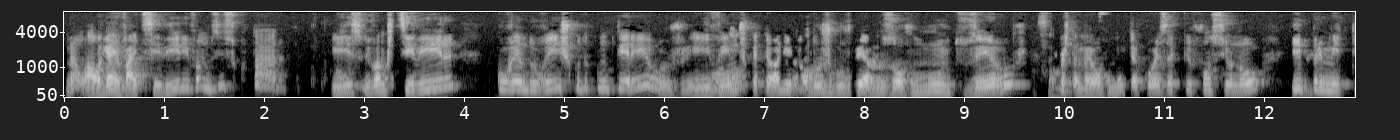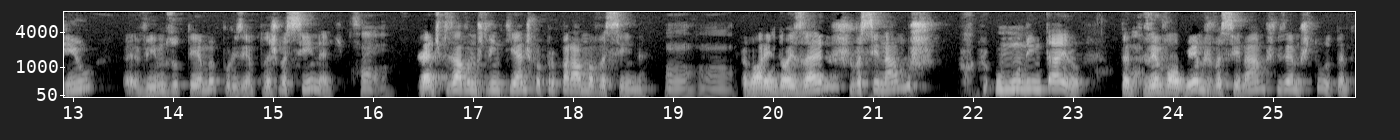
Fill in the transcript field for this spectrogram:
Não, alguém vai decidir e vamos executar. E, isso, e vamos decidir correndo o risco de cometer erros. E vimos que até ao nível dos governos houve muitos erros, Sim. mas também houve muita coisa que funcionou e permitiu, eh, vimos o tema, por exemplo, das vacinas. Sim. Antes precisávamos de 20 anos para preparar uma vacina. Uhum. Agora, em dois anos, vacinámos o mundo inteiro. Portanto, é. desenvolvemos, vacinámos, fizemos tudo. Portanto,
